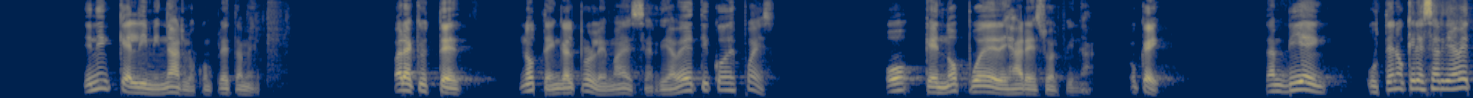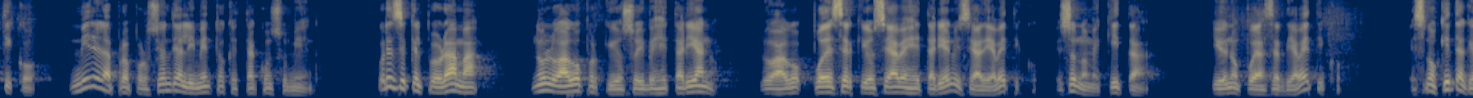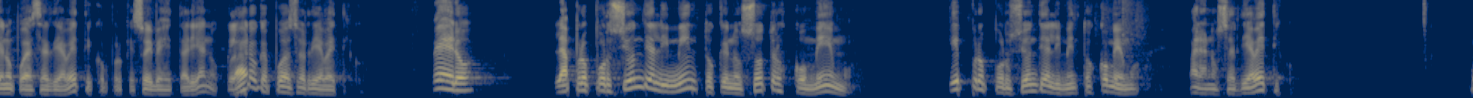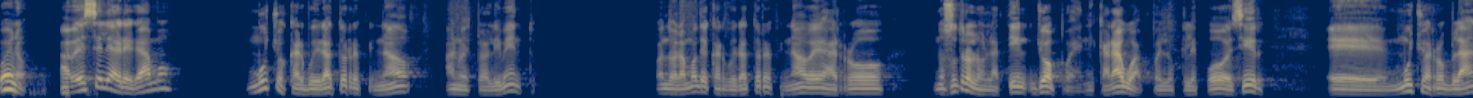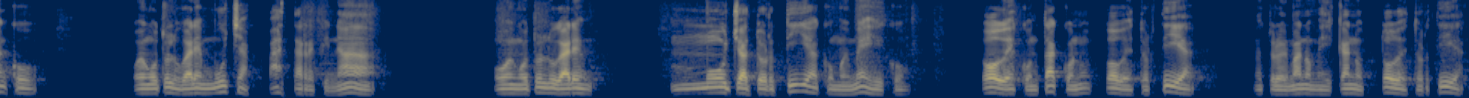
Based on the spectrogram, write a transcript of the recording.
Tienen que eliminarlo completamente para que usted no tenga el problema de ser diabético después o que no puede dejar eso al final. Ok, también usted no quiere ser diabético. Mire la proporción de alimentos que está consumiendo. Acuérdense que el programa no lo hago porque yo soy vegetariano. Lo hago, puede ser que yo sea vegetariano y sea diabético. Eso no me quita que yo no pueda ser diabético. Eso no quita que no pueda ser diabético porque soy vegetariano. Claro que puedo ser diabético. Pero la proporción de alimentos que nosotros comemos, ¿qué proporción de alimentos comemos para no ser diabético? Bueno, a veces le agregamos muchos carbohidratos refinados a nuestro alimento. Cuando hablamos de carbohidratos refinados es arroz. Nosotros los latinos, yo pues en Nicaragua, pues lo que les puedo decir, eh, mucho arroz blanco o en otros lugares mucha pasta refinada o en otros lugares mucha tortilla como en México. Todo es con taco, ¿no? Todo es tortilla. Nuestros hermanos mexicanos, todo es tortilla.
